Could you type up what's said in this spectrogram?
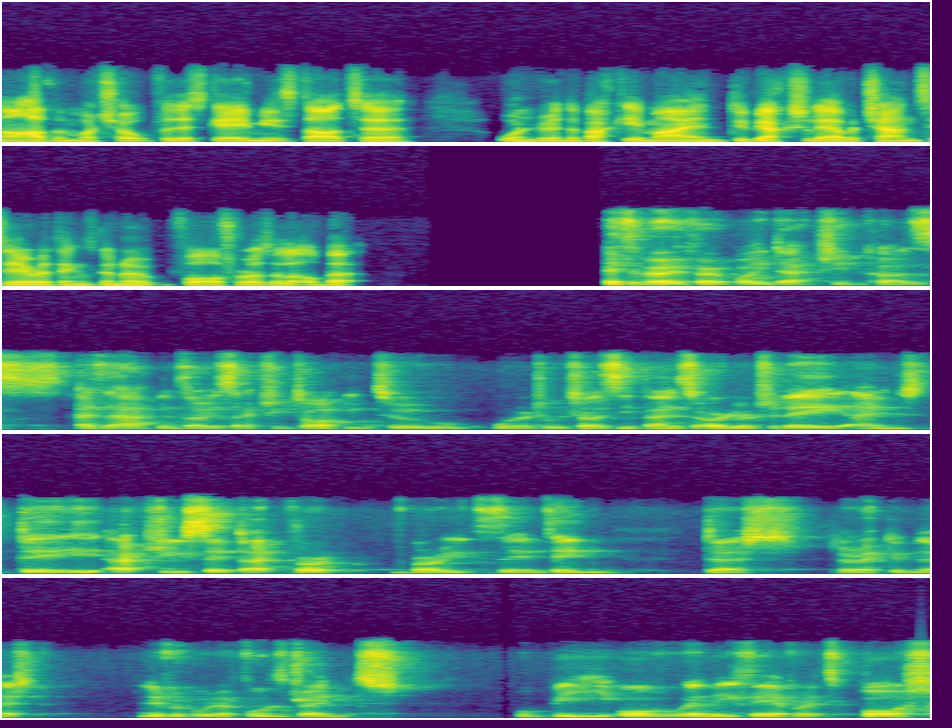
not having much hope for this game, you start to wonder in the back of your mind, do we actually have a chance here? Are things going to fall for us a little bit? It's a very fair point, actually, because as it happens, I was actually talking to one or two Chelsea fans earlier today, and they actually said that very, very same thing that they reckon that Liverpool at full strength would be overwhelming favourites, but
